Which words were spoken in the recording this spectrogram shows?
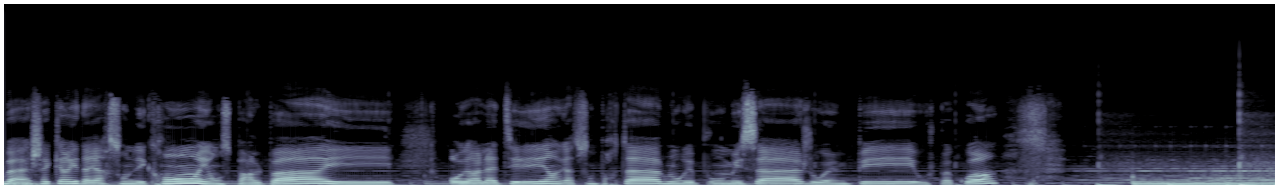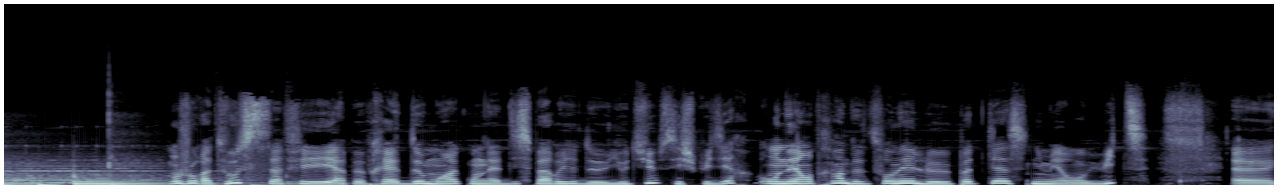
Bah, chacun est derrière son écran et on se parle pas et on regarde la télé, on regarde son portable, on répond aux messages, au MP ou je sais pas quoi. Bonjour à tous, ça fait à peu près deux mois qu'on a disparu de YouTube, si je puis dire. On est en train de tourner le podcast numéro 8 euh,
